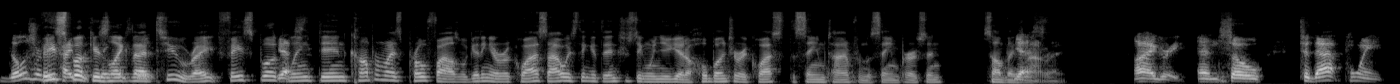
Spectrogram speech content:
those are Facebook is like that, that, too, right? Facebook, yes. LinkedIn, compromised profiles. We're getting a request. I always think it's interesting when you get a whole bunch of requests at the same time from the same person. Something's yes. not right. I agree. And so to that point,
